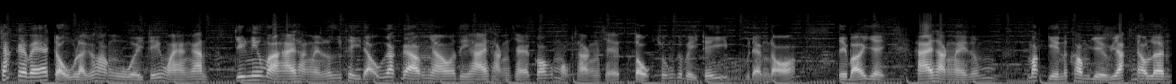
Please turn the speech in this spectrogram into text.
chắc cái vé trụ lại cái phân vị trí ngoài hàng anh. Chứ nếu mà hai thằng này nó thi đấu gắt gao với nhau thì hai thằng sẽ có một thằng sẽ tụt xuống cái vị trí đèn đỏ. Thì bởi vì hai thằng này nó mất gì nó không dìu dắt nhau lên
